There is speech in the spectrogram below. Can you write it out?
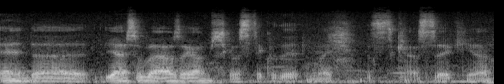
and uh, yeah, so but I was like, I'm just gonna stick with it. I'm like, it's kind of sick, you know.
